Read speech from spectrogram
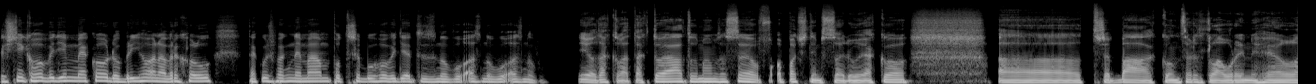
když někoho vidím jako dobrýho a na vrcholu, tak už pak nemám potřebu ho vidět znovu a znovu a znovu. Jo, takhle. Tak to já to mám zase v opačném sledu, jako uh, třeba koncert Lauryn Hill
